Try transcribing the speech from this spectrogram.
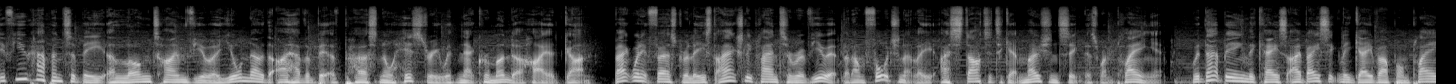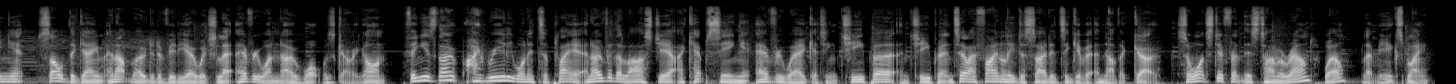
If you happen to be a long-time viewer, you'll know that I have a bit of personal history with Necromunda Hired Gun. Back when it first released, I actually planned to review it, but unfortunately, I started to get motion sickness when playing it. With that being the case, I basically gave up on playing it, sold the game, and uploaded a video which let everyone know what was going on. Thing is though, I really wanted to play it, and over the last year I kept seeing it everywhere getting cheaper and cheaper until I finally decided to give it another go. So what's different this time around? Well, let me explain.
